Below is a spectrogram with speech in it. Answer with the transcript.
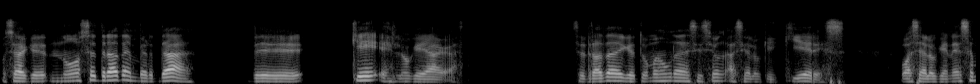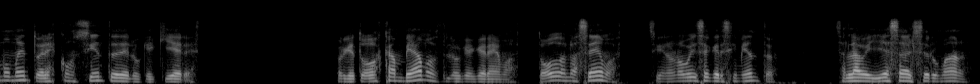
O sea que no se trata en verdad de qué es lo que hagas. Se trata de que tomes una decisión hacia lo que quieres o hacia lo que en ese momento eres consciente de lo que quieres. Porque todos cambiamos lo que queremos, todos lo hacemos, si no, no hubiese crecimiento. Esa es la belleza del ser humano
